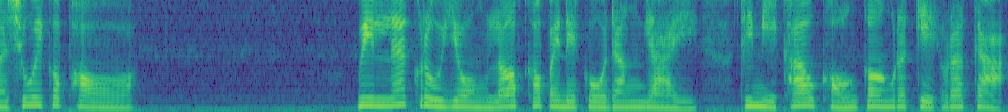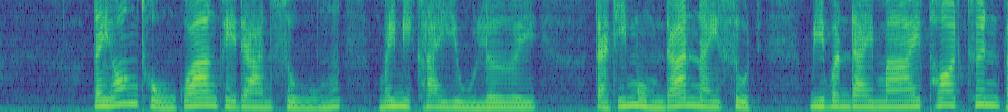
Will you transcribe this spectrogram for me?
มาช่วยก็พอ วินและครูยงลอบเข้าไปในโกดังใหญ่ที่มีข้าวของกองระเกะระกะ ในห้องโถงกว้างเพดานสูง ไม่มีใครอยู่เลย แต่ที่มุมด้านในสุด มีบันไดไม้ทอดขึ้นไป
